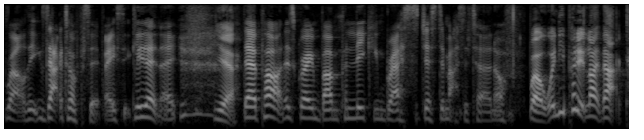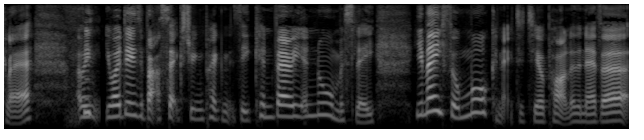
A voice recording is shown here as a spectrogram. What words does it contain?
well, the exact opposite, basically, don't they? yeah. Their partner's growing bump and leaking breasts are just a massive turn off. Well, when you put it like that, Claire, I mean, your ideas about sex during pregnancy can vary enormously. You may feel more connected to your partner than ever,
